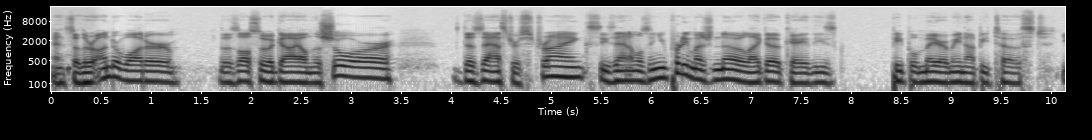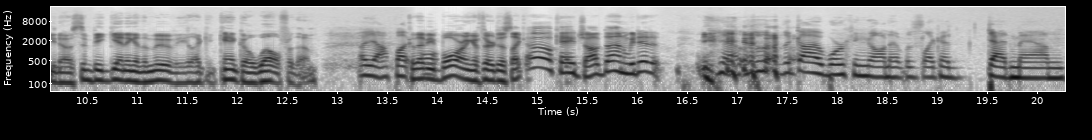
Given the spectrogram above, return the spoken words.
and so they're underwater. There's also a guy on the shore. Disaster strikes these animals, and you pretty much know, like, okay, these people may or may not be toast. You know, it's the beginning of the movie. Like, it can't go well for them. oh yeah, but Because that'd be boring if they're just like, oh, okay, job done, we did it. yeah, the, the guy working on it was like a dead man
